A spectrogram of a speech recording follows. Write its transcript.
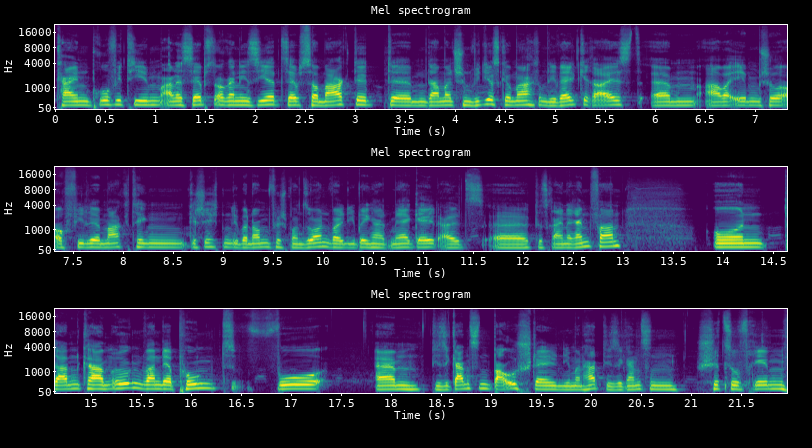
kein Profiteam, alles selbst organisiert, selbst vermarktet, ähm, damals schon Videos gemacht, um die Welt gereist, ähm, aber eben schon auch viele Marketinggeschichten übernommen für Sponsoren, weil die bringen halt mehr Geld als äh, das reine Rennfahren. Und dann kam irgendwann der Punkt, wo ähm, diese ganzen Baustellen, die man hat, diese ganzen schizophrenen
